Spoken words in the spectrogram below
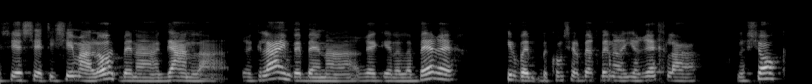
שיש 90 מעלות בין האגן לרגליים ובין הרגל על הברך, כאילו במקום של הברך בין הירך לשוק,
